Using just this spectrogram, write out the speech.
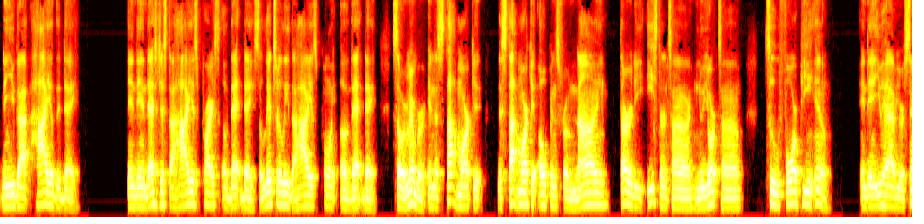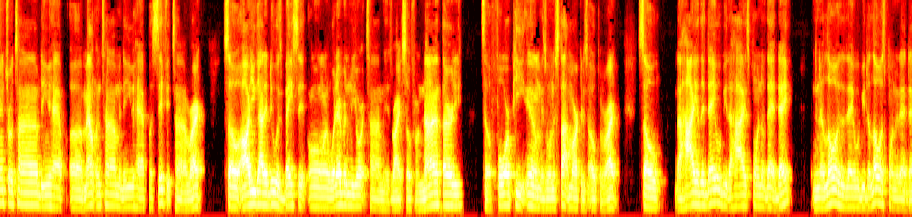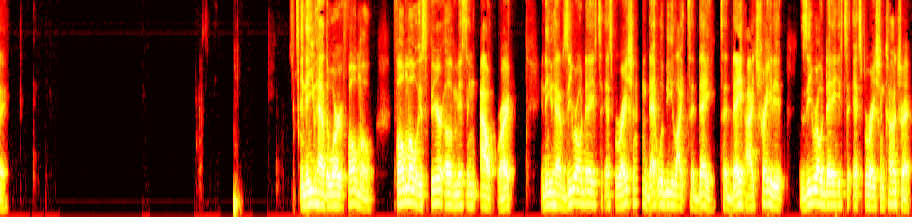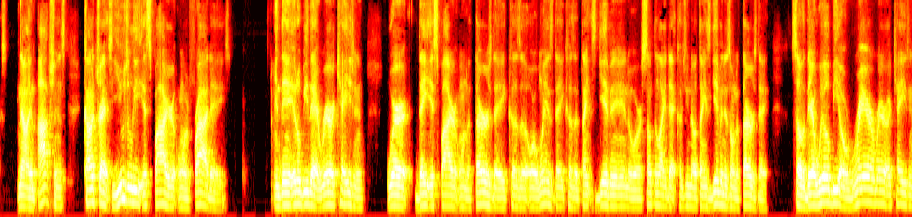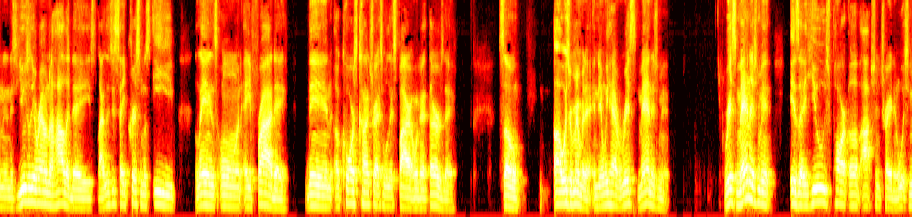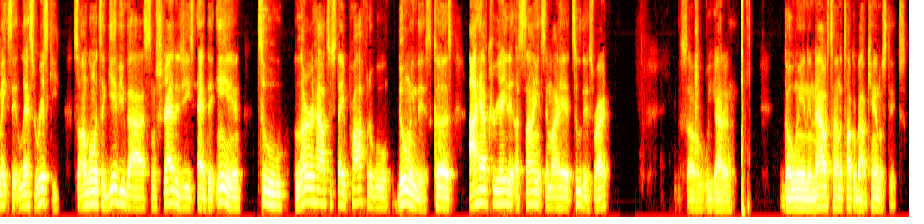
Then you got high of the day and then that's just the highest price of that day. So literally the highest point of that day. So remember, in the stock market, the stock market opens from 9 30 Eastern time, New York time, to 4 p.m. And then you have your central time, then you have uh, mountain time, and then you have Pacific time, right? So all you got to do is base it on whatever New York time is, right? So from 9 30 to 4 p.m. is when the stock market is open, right? So the high of the day will be the highest point of that day, and the low of the day will be the lowest point of that day. And then you have the word FOMO. FOMO is fear of missing out, right? And then you have zero days to expiration. That would be like today. Today I traded zero days to expiration contracts. Now in options, contracts usually expire on Fridays. And then it'll be that rare occasion where they expire on a Thursday because or Wednesday because of Thanksgiving or something like that. Because you know Thanksgiving is on a Thursday. So there will be a rare, rare occasion, and it's usually around the holidays. Like let's just say Christmas Eve lands on a Friday, then of course contracts will expire on that Thursday. So always remember that. And then we have risk management. Risk management is a huge part of option trading, which makes it less risky. So I'm going to give you guys some strategies at the end to learn how to stay profitable doing this because I have created a science in my head to this, right? So we gotta go in, and now it's time to talk about candlesticks.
